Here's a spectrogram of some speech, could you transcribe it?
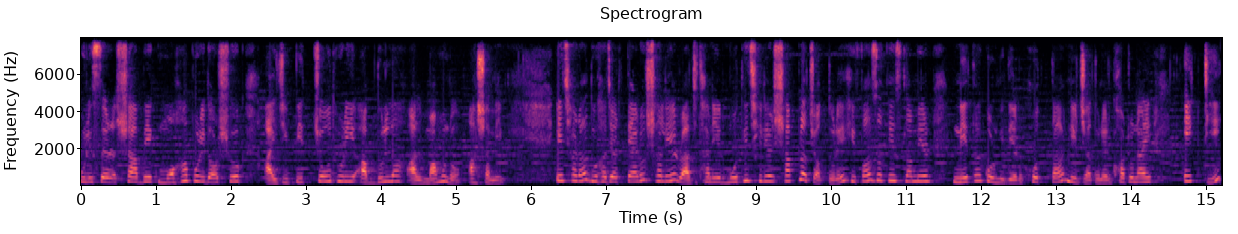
পুলিশের সাবেক মহাপরিদর্শক আইজিপি চৌধুরী আবদুল্লাহ আল মামুনও আসামি। এছাড়া দু হাজার তেরো সালে রাজধানীর মতিঝিলের শাপলা চত্বরে হিফাজতে ইসলামের নেতাকর্মীদের হত্যা, নির্যাতনের ঘটনায় একটি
